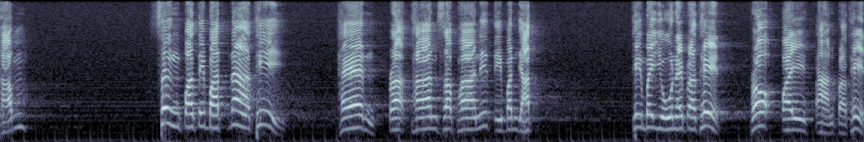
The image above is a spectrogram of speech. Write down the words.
ขำ ซึ่งปฏิบัติหน้าที่แทนประธานสภานิติบัญญัติ ที่ไม่อยู่ในประเทศ เพราะไปต่างประเทศ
